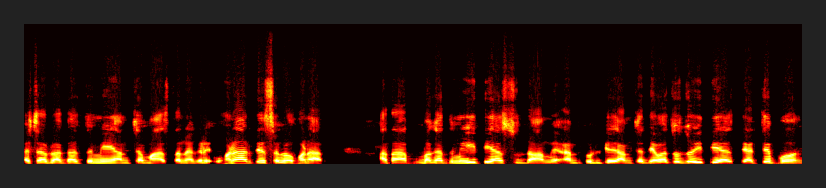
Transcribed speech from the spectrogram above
अशा प्रकारचं मी आमच्या महास्थानाकडे होणार ते सगळं होणार. आता बघा तुम्ही इतिहास सुद्धा आम्ही कुठे आमच्या देवाचा जो इतिहास त्याचे पण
